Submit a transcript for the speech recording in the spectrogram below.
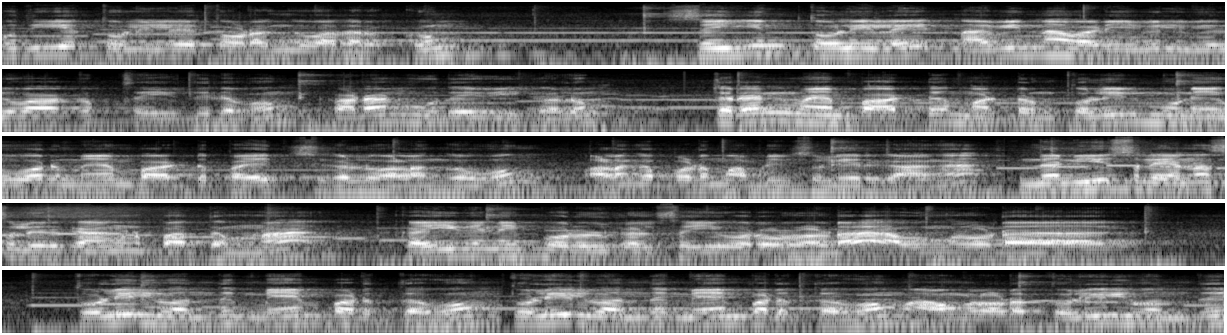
புதிய தொழிலை தொடங்குவதற்கும் செய்யும் தொழிலை நவீன வடிவில் விரிவாக்கம் செய்திடவும் கடன் உதவிகளும் திறன் மேம்பாட்டு மற்றும் தொழில் முனைவோர் மேம்பாட்டு பயிற்சிகள் வழங்கவும் வழங்கப்படும் அப்படின்னு சொல்லியிருக்காங்க. இந்த நியூஸில் என்ன சொல்லியிருக்காங்கன்னு பார்த்தோம்னா கைவினை பொருட்கள் செய்பவர்களோட அவங்களோட தொழில் வந்து மேம்படுத்தவும் தொழில் வந்து மேம்படுத்தவும் அவங்களோட தொழில் வந்து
